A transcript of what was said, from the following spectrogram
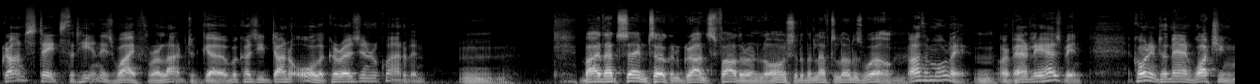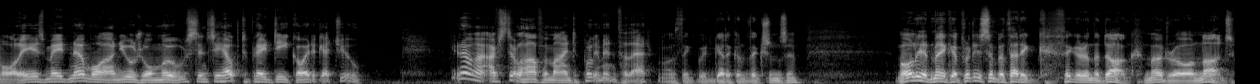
Grant states that he and his wife were allowed to go because he'd done all that Corrosian required of him. Hmm. By that same token, Grant's father in law should have been left alone as well. Arthur Morley. Hmm. Well, apparently he has been. According to the man watching Morley, he's made no more unusual moves since he helped to play decoy to get you. You know, I've still half a mind to pull him in for that. I think we'd get a conviction, sir. Morley'd make a pretty sympathetic figure in the dock, murderer or not.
